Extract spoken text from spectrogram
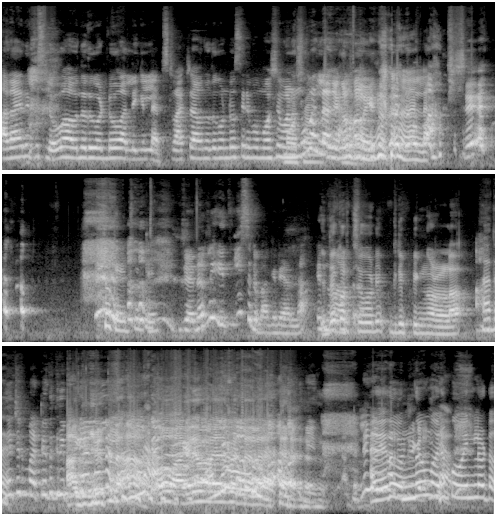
അതായത് ഇപ്പൊ സ്ലോ ആവുന്നത് കൊണ്ടോ അല്ലെങ്കിൽ അബ്സ്ട്രാക്ട് ആവുന്നത് കൊണ്ടോ സിനിമ മോശമാണെന്നും അല്ല ഞങ്ങൾ പറയുന്നത്. പക്ഷേ ജനറലി ഈ സിനിമ അങ്ങനെയല്ല എന്ന് ഇത് കുറച്ചുകൂടി ഗ്രിപ്പിംഗ് ഉള്ള മറ്റേത് പറ്റില്ല അതായത് ഒന്നും ഒരു പോയിന്റിലോട്ട്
